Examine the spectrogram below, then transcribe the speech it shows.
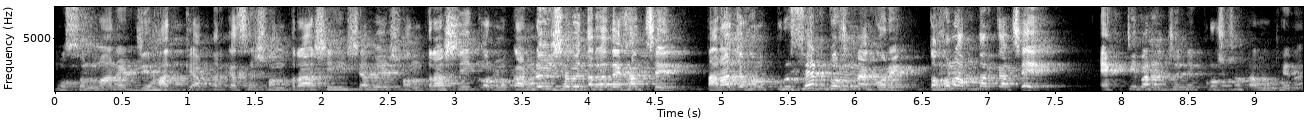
মুসলমানের জেহাদকে আপনার কাছে সন্ত্রাসী হিসাবে, সন্ত্রাসী কর্মকাণ্ড হিসাবে তারা দেখাচ্ছে। তারা যখন ক্রুসেড ঘোষণা করে, তখন আপনার কাছে একটিবারের জন্য প্রশ্নটা উঠে না?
